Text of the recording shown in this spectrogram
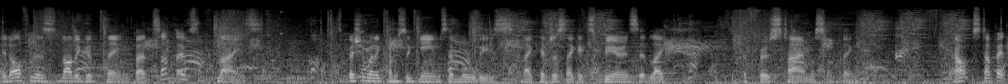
it often is not a good thing, but sometimes it's nice. Especially when it comes to games and movies. And I can just like experience it like the first time or something. Oh, stop it.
